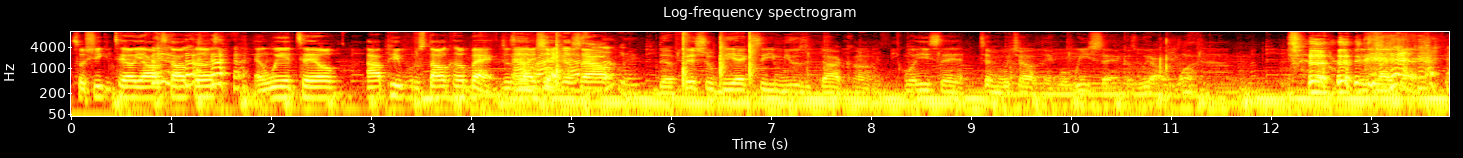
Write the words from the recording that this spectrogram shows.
so she can tell y'all to stalk us, and we'll tell our people to stalk her back. Just And like check that. us out. Absolutely. The official BXCmusic.com. What he said. Tell me what y'all think. What we saying, because we are one. Just like that.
